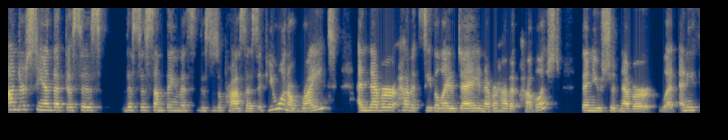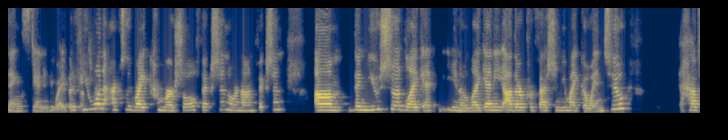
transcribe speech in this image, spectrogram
understand that this is this is something that's this is a process. If you want to write and never have it see the light of day and never have it published then you should never let anything stand in your way but if That's you right. want to actually write commercial fiction or nonfiction um, then you should like you know like any other profession you might go into have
